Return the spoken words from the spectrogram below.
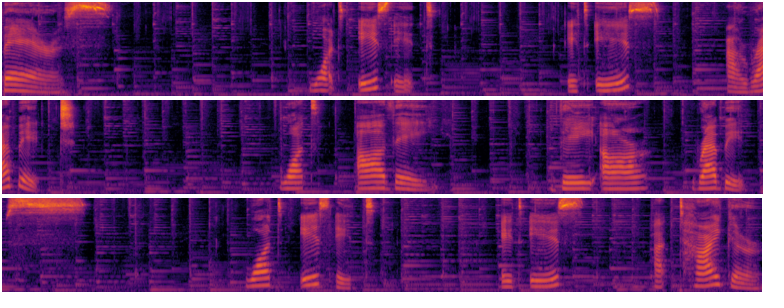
bears. What is it? It is a rabbit. What are they? They are rabbits. What is it? It is a tiger.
